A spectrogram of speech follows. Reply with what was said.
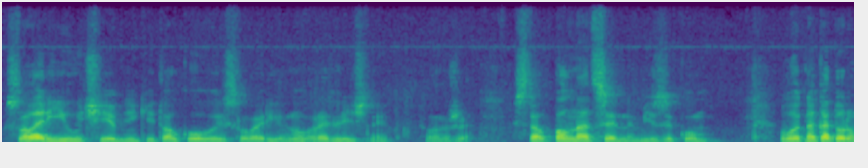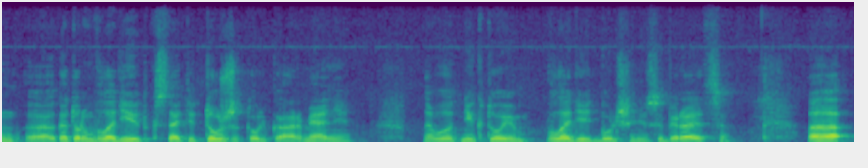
словари, учебники, толковые словари, ну, различные. Он уже стал полноценным языком, вот, на котором, э, которым владеют, кстати, тоже только армяне, вот, никто им владеть больше не собирается, а,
